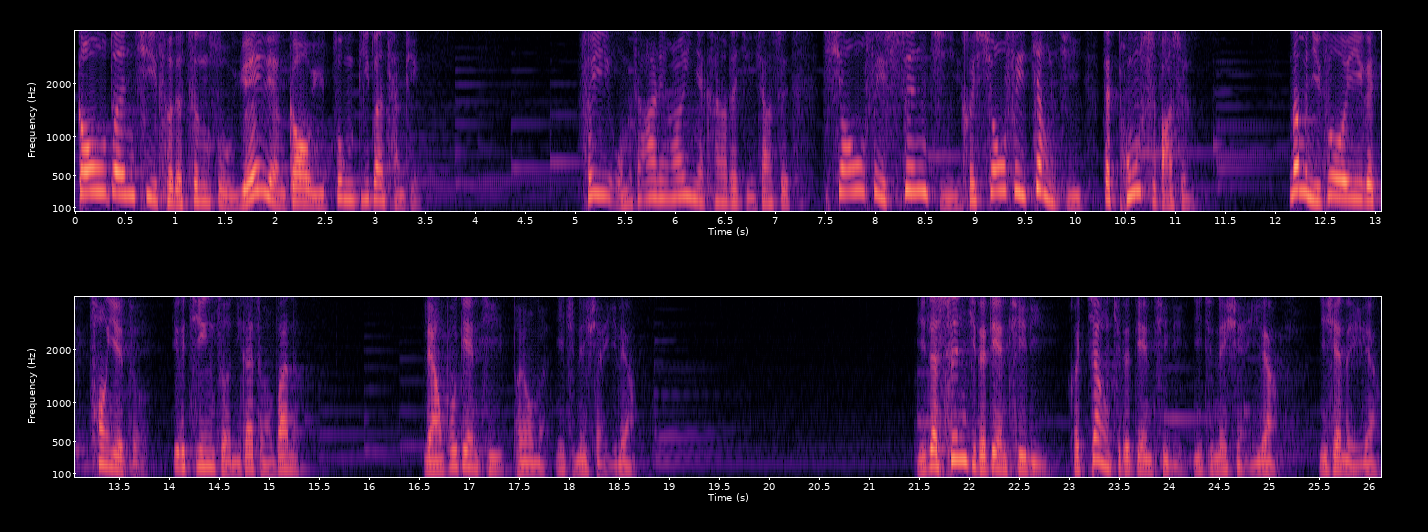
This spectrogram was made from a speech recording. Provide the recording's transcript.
高端汽车的增速远远高于中低端产品。所以我们在二零二一年看到的景象是，消费升级和消费降级在同时发生。那么你作为一个创业者、一个经营者，你该怎么办呢？两部电梯，朋友们，你只能选一辆。你在升级的电梯里和降级的电梯里，你只能选一辆。你选哪一辆？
